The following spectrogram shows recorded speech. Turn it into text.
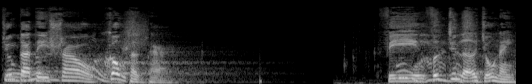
Chúng ta thì sao không thật thà? Phiền phức chính là ở chỗ này.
